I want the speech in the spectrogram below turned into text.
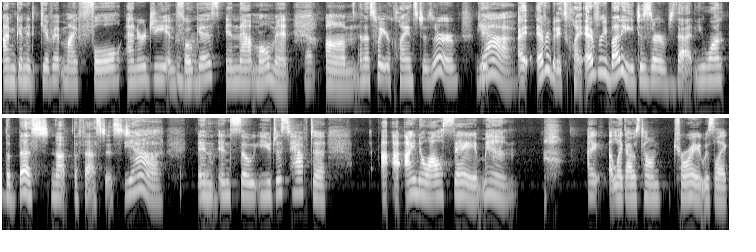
I'm going to give it my full energy and mm-hmm. focus in that moment. Yep. Um, and that's what your clients deserve. Yeah. I, everybody's client, everybody deserves that. You want the best, not the fastest. Yeah. And, yeah. and so you just have to, I, I know I'll say, man, I like I was telling Troy, it was like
